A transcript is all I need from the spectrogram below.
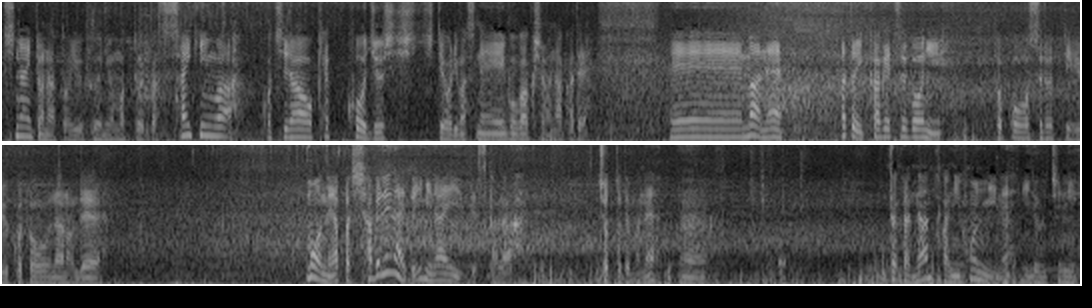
しないとなというふうに思っております。最近はこちらを結構重視しておりますね。英語学習の中で、えー、まあねあと1ヶ月後に渡航するっていうことなのでもうねやっぱ喋れないと意味ないですからちょっとでもね、うん、だからなんとか日本にねいるうちに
